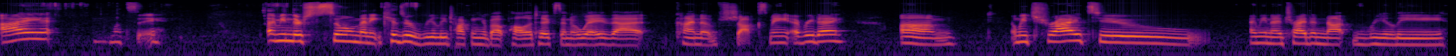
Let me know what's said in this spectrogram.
I let's see. I mean, there's so many kids are really talking about politics in a way that kind of shocks me every day. Um, and we try to. I mean, I try to not really.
